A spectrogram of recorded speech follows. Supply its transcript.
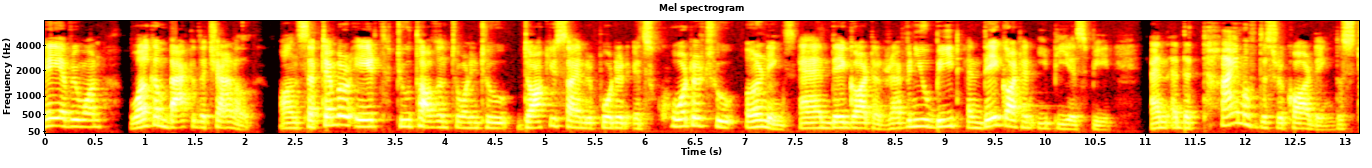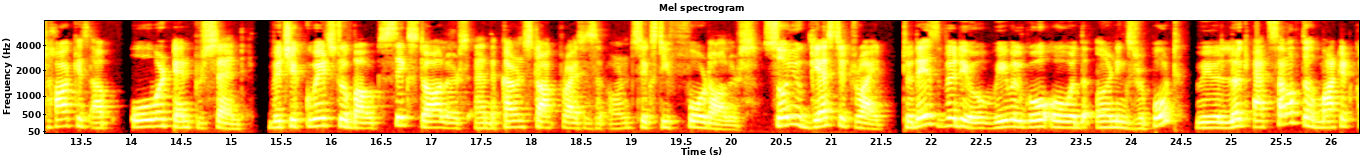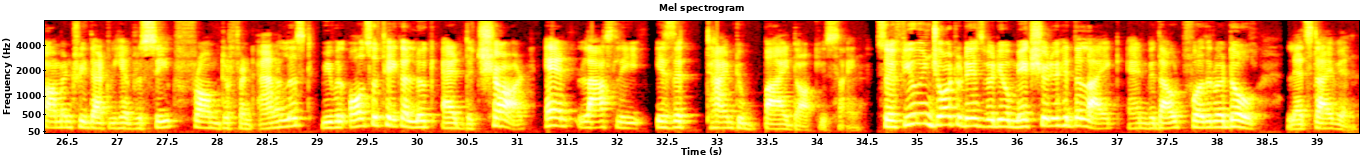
Hey everyone, welcome back to the channel. On September 8th, 2022, DocuSign reported its quarter two earnings and they got a revenue beat and they got an EPS beat. And at the time of this recording, the stock is up over 10% which equates to about $6 and the current stock price is around $64. So you guessed it right. Today's video, we will go over the earnings report. We will look at some of the market commentary that we have received from different analysts. We will also take a look at the chart. And lastly, is it time to buy DocuSign? So if you enjoyed today's video, make sure you hit the like and without further ado, let's dive in.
